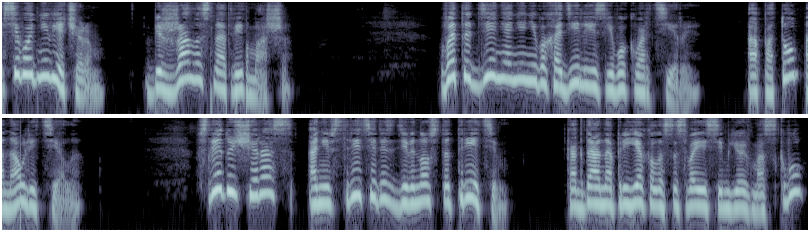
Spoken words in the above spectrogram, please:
Сегодня вечером, — безжалостно ответила Маша. В этот день они не выходили из его квартиры, а потом она улетела. В следующий раз они встретились в 93-м, когда она приехала со своей семьей в Москву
